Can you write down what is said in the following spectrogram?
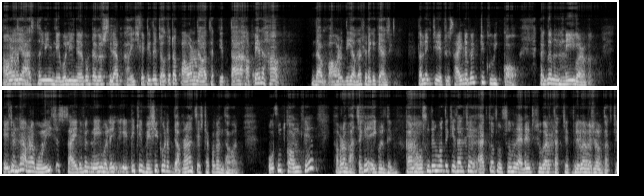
আমরা যে আস্তালিন লেবলিন এরকম টাইপের সিরাপ খাই, সেটিতে যতটা পাওয়ার দেওয়া থাকে, তার হাফের হাফ পাওয়ার দিয়ে আমরা সেটাকে গ্যাস দিই। তাহলে সাইড এফেক্ট খুবই কম, একদম নেই বরাবর এই জন্য আমরা বলি যে সাইড এফেক্ট নেই বলে এটিকে বেশি করে আপনারা চেষ্টা করবেন দেওয়ার। ওষুধ কম খেয়ে আপনারা বাচ্চাকে এইগুলো দেবেন। কারণ ওষুধের মধ্যে কি থাকছে? এক তো ওষুধের মধ্যে অ্যাডেড সুগার থাকছে ফ্লেভার মেশানো থাকছে।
